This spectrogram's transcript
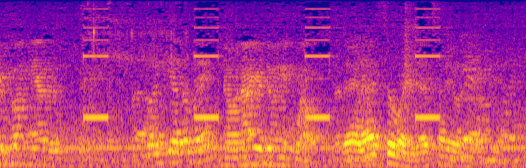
you're going the other Going the other way? No, now you're doing it well. That's yeah, that's the way. That's how you want to do it.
